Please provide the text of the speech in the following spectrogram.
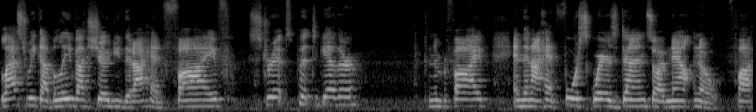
last week I believe I showed you that I had five strips put together to number five and then I had four squares done so I've now no five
